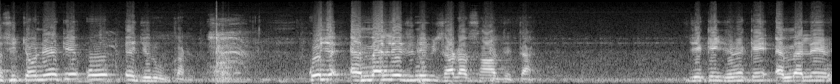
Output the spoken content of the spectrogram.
ਅਸੀਂ ਚਾਹੁੰਦੇ ਹਾਂ ਕਿ ਉਹ ਇਹ ਜ਼ਰੂਰ ਕਰਨ। ਕੁਝ ਐਮਐਲਏਜ਼ ਨੇ ਵੀ ਸਾਡਾ ਸਾਥ ਦਿੱਤਾ। ਜੇ ਕਿ ਜਿਵੇਂ ਕਿ ਐਮਐਲਏ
